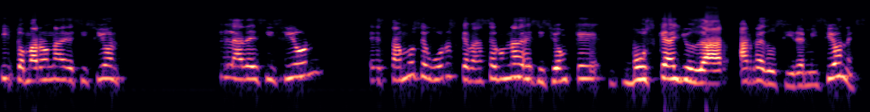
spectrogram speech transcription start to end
y tomar una decisión. La decisión estamos seguros que va a ser una decisión que busque ayudar a reducir emisiones.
